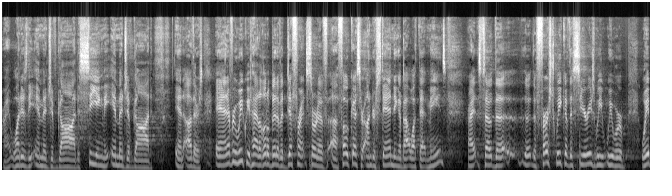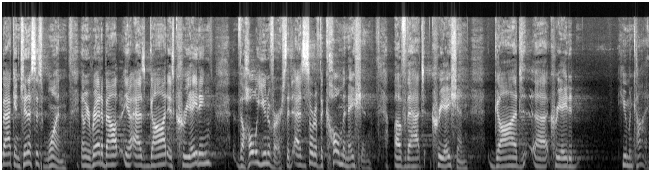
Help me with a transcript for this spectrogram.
Right? What is the image of God? Seeing the image of God in others. And every week we've had a little bit of a different sort of uh, focus or understanding about what that means. Right? So the, the, the, first week of the series, we, we were way back in Genesis 1, and we read about, you know, as God is creating the whole universe, as sort of the culmination of that creation, God uh, created humankind,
